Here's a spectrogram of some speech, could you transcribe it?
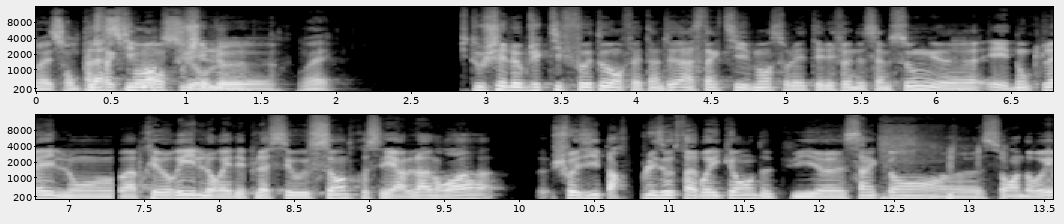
ouais, son placement sur le, ouais. Tu touchais l'objectif photo en fait instinctivement sur les téléphones de Samsung mm. et donc là ils l'ont a priori ils l'auraient déplacé au centre, c'est-à-dire l'endroit choisi par tous les autres fabricants depuis euh, cinq ans euh, sur Android.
